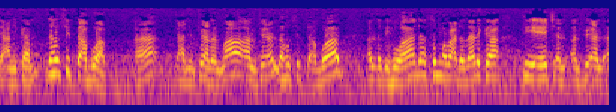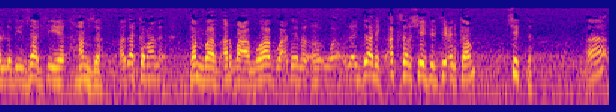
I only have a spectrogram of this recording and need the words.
يعني كم؟ له ست أبواب. ها يعني الفعل الماء الفعل له ست أبواب. الذي هو هذا ثم بعد ذلك في إيش؟ الفعل الذي زاد فيه همزه هذا كمان كم باب؟ أربع أبواب. وبعدين ولذلك أكثر شيء في الفعل كم؟ ستة. ها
